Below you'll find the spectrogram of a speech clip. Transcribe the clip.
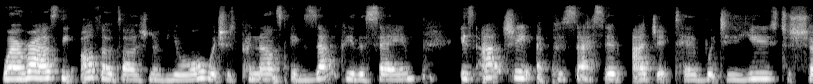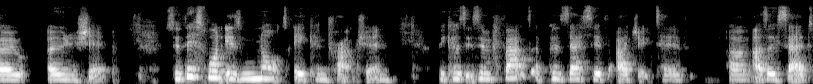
Whereas the other version of your, which is pronounced exactly the same, is actually a possessive adjective which is used to show ownership. So this one is not a contraction because it's in fact a possessive adjective, um, as I said,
